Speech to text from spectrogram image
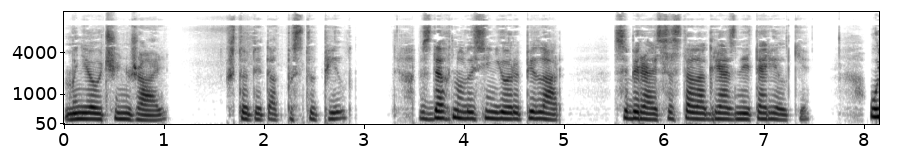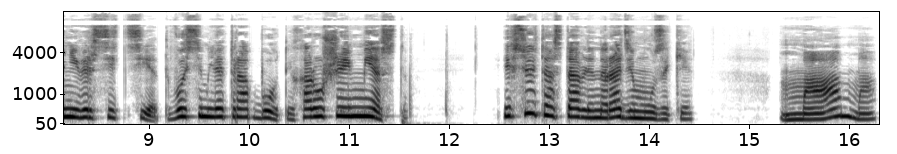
«Мне очень жаль, что ты так поступил», — вздохнула сеньора Пилар, собирая со стола грязные тарелки. «Университет, восемь лет работы, хорошее место. И все это оставлено ради музыки. Мама,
